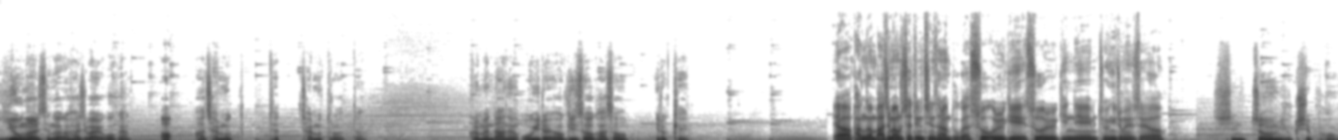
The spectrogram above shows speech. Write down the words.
이용할 생각을 하지 말고 그냥 아, 아 잘못 됐- 잘못 들어갔다. 그러면 나는 오히려 여기서 가서 이렇게 야 방금 마지막으로 채팅 친 사람 누구야? 수울기 수울기님 조용히 좀 해주세요. 신점 60%.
